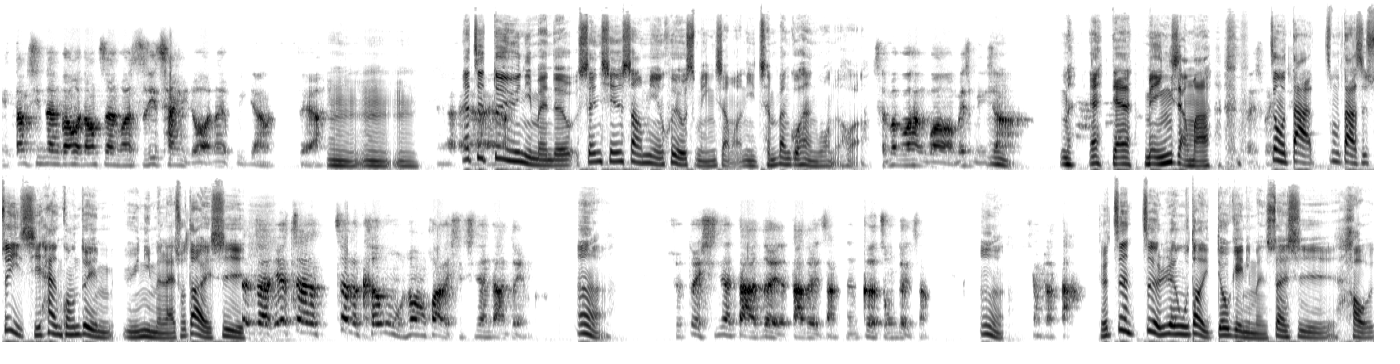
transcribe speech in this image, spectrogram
你当行政官或当治安官实际参与的话，那就不一样了。对啊，嗯嗯嗯。那这对于你们的升迁上面会有什么影响吗？你承办过汉光的话，承办过汉光哦，没什么影响啊。没、嗯，哎、欸，等下没影响吗？这么大这么大事，所以其实汉光对于你们来说到底是？这因为这这个科目通常划给是行政大队嘛。嗯。所以对西南大队的大队长跟各中队长，嗯，影响比较大。可是这这个任务到底丢给你们，算是好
